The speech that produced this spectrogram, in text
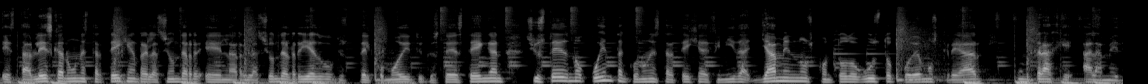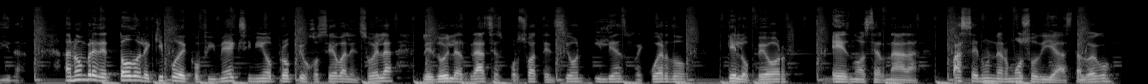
establezcan una estrategia en, relación en la relación del riesgo del commodity que ustedes tengan. Si ustedes no cuentan con una estrategia definida, llámenos con todo gusto, podemos crear un traje a la medida. A nombre de todo el equipo de Cofimex y mío propio José Valenzuela, les doy las gracias por su atención y les recuerdo que lo peor es no hacer nada. Pasen un hermoso día. Hasta luego.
